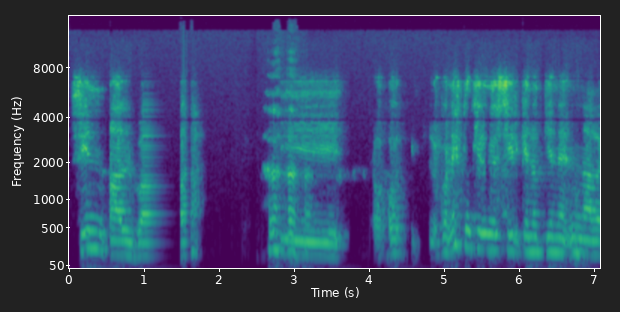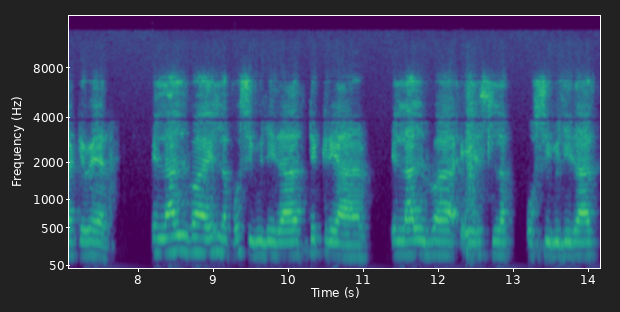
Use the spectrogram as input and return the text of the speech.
sin alba y con esto quiero decir que no tiene nada que ver. El alba es la posibilidad de crear, el alba es la posibilidad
